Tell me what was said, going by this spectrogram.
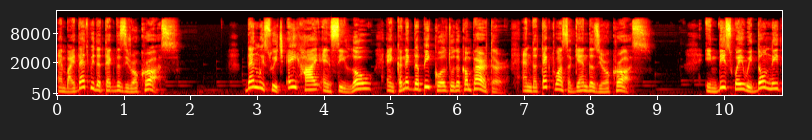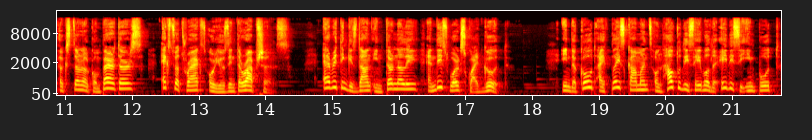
and by that we detect the zero cross. Then we switch A high and C low and connect the B coil to the comparator and detect once again the zero cross. In this way we don't need external comparators, extra tracks or use interruptions. Everything is done internally and this works quite good. In the code I've placed comments on how to disable the ADC input,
